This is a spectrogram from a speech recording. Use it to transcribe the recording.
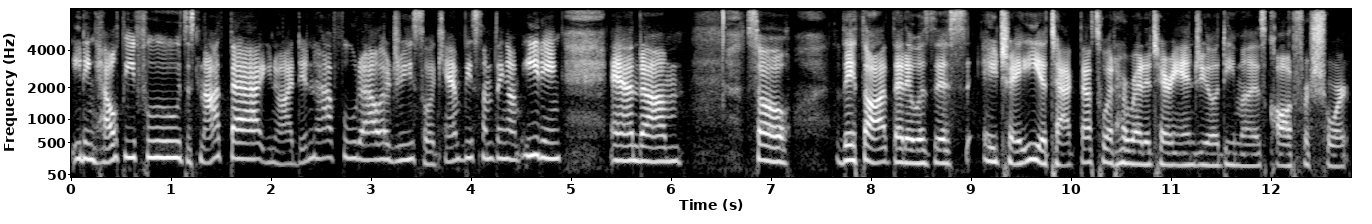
eating healthy foods. It's not that, you know, I didn't have food allergies, so it can't be something I'm eating. And um, so they thought that it was this HAE attack. That's what hereditary angioedema is called for short.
